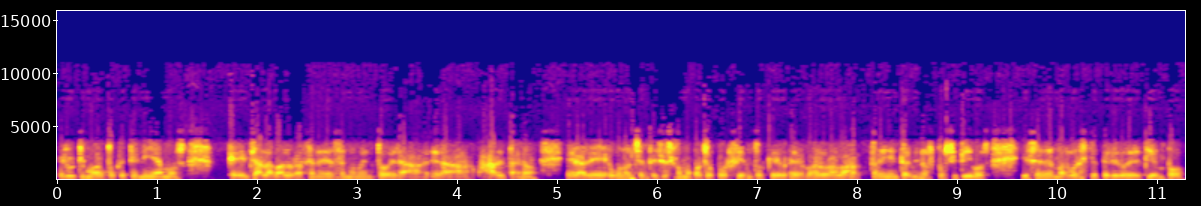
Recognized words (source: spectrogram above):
el último dato que teníamos, ya la valoración en ese momento era, era Era de un 86,4% que valoraba también en términos positivos. Y sin embargo en este periodo de tiempo,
